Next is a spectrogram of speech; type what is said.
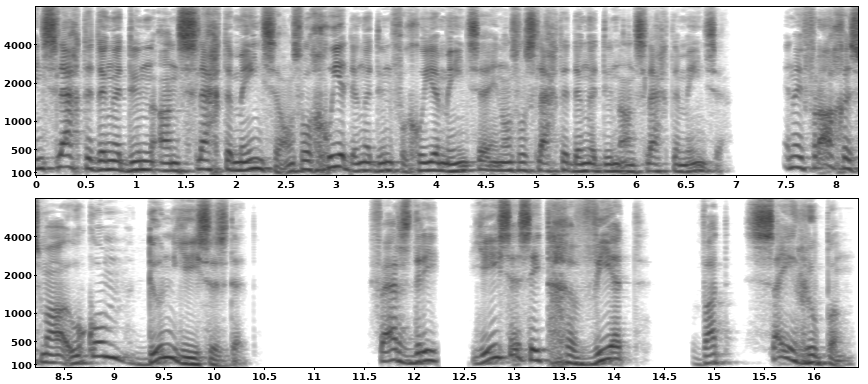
En slegte dinge doen aan slegte mense. Ons wil goeie dinge doen vir goeie mense en ons wil slegte dinge doen aan slegte mense. En my vraag is maar hoekom doen Jesus dit? Vers 3: Jesus het geweet wat sy roeping.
